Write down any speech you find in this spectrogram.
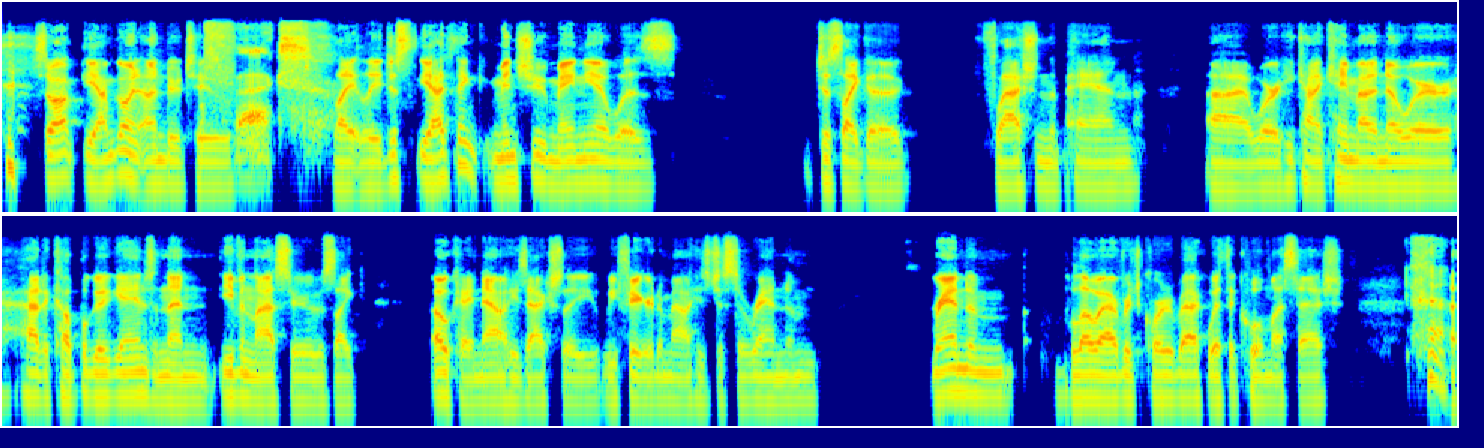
so I'm, yeah, I'm going under two Facts. slightly. Just yeah, I think Minshew mania was just like a flash in the pan, uh, where he kind of came out of nowhere, had a couple good games, and then even last year it was like, okay, now he's actually we figured him out. He's just a random, random below average quarterback with a cool mustache. Nothing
